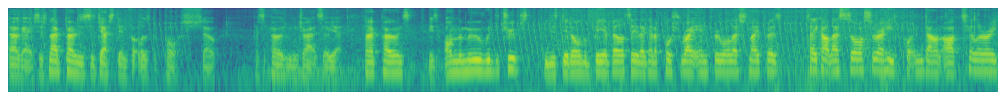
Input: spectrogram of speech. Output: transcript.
Okay, so Sniper Pons is suggesting for us to push, so I suppose we can try it. So yeah, Sniper Pons is on the move with the troops. He just did all the B ability. They're going to push right in through all their snipers. Take out their sorcerer. He's putting down artillery.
